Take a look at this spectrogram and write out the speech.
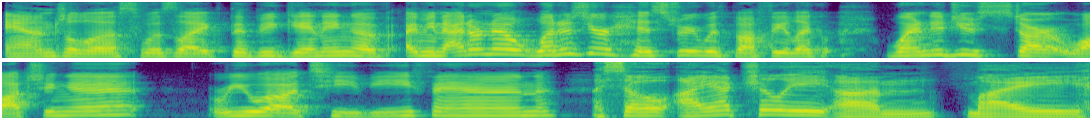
Angelus was like the beginning of. I mean, I don't know what is your history with Buffy. Like, when did you start watching it? Were you a TV fan? So I actually um my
